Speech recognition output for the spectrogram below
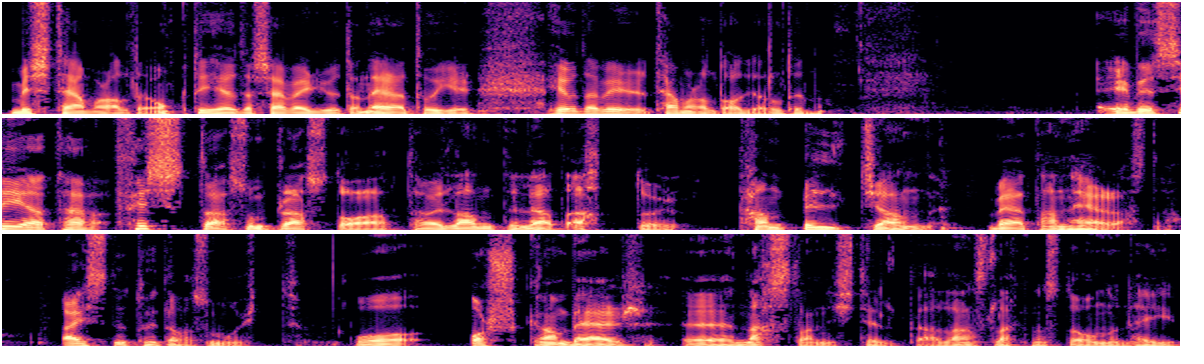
misstämmer alt. Och det har det seg veldig utan era tøyer. Har det vært tämmer alt allt allt. Jag vill säga att det första som brast då att ha landet lät attor. Tampiljan vet han härast. Eisne tog det var som nytt. Och Orskan var eh, nästan inte til det. Landslagna stånden hej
